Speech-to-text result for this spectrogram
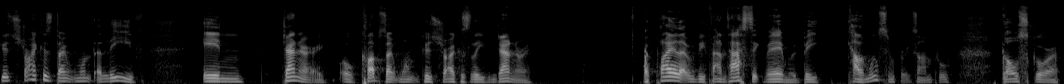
good strikers don't want to leave in January, or clubs don't want good strikers to leave in January. A player that would be fantastic for him would be Callum Wilson, for example, goal scorer,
